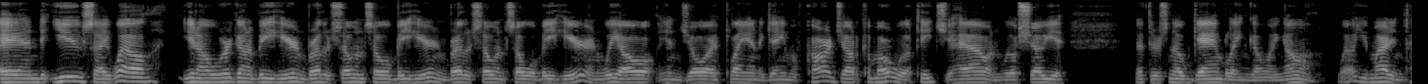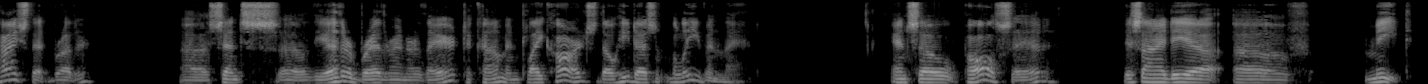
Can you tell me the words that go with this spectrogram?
And you say, well, you know, we're going to be here, and brother so and so will be here, and brother so and so will be here, and we all enjoy playing a game of cards. You ought to come over, we'll teach you how, and we'll show you that there's no gambling going on. Well, you might entice that brother uh, since uh, the other brethren are there to come and play cards, though he doesn't believe in that. And so Paul said this idea of meat,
